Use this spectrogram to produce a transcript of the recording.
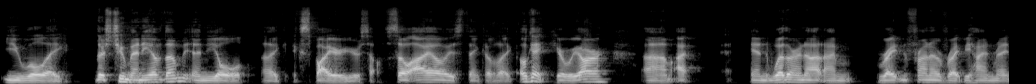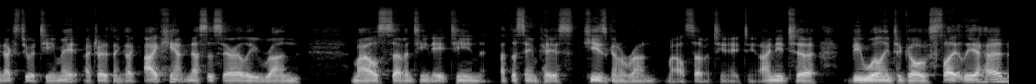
you will like there's too many of them and you'll like expire yourself. So I always think of like, okay, here we are. Um, I and whether or not I'm right in front of, right behind, right next to a teammate, I try to think like I can't necessarily run miles 17, 18 at the same pace he's going to run miles 17, 18. I need to be willing to go slightly ahead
